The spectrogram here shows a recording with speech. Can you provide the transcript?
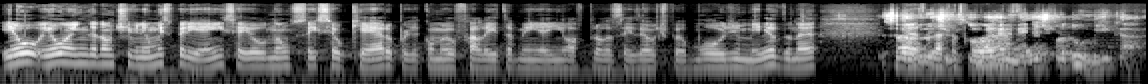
eu, eu ainda não tive nenhuma experiência, eu não sei se eu quero, porque como eu falei também aí em off pra vocês, eu, tipo, eu morro de medo, né? Sabe, eu tive que tomar coisas. remédio pra dormir, cara.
